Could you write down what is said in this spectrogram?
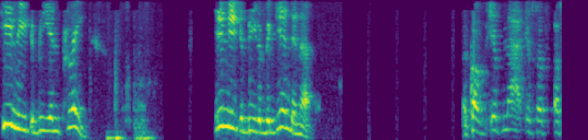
he need to be in place. He need to be the beginning of it. Because if not, it's a, a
